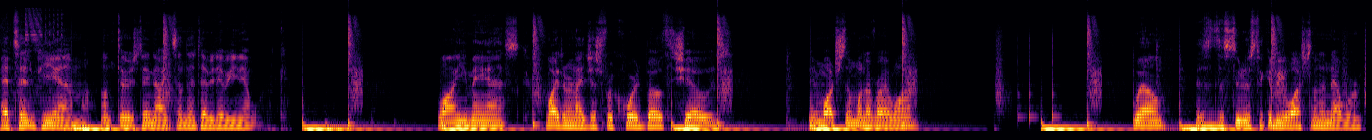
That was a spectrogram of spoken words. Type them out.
at 10 p.m. on Thursday nights on the WWE Network. Why, you may ask? Why don't I just record both shows and watch them whenever I want? Well, this is the soonest it can be watched on the network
